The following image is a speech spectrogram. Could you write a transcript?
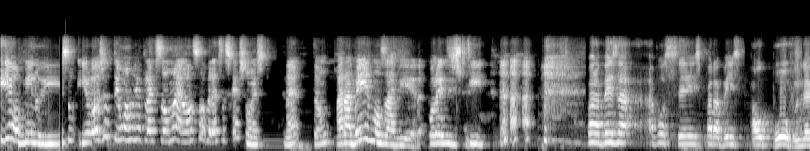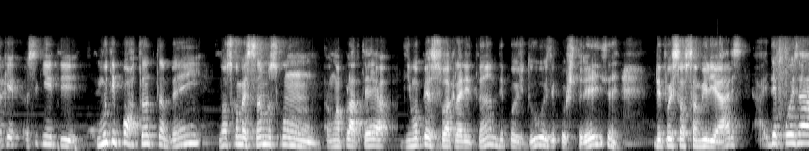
eu ouvindo isso e hoje eu tenho uma reflexão maior sobre essas questões, né? Então, parabéns, Mozart Vieira, por existir. Parabéns a, a, vocês, parabéns ao povo, né? Que é o seguinte, muito importante também, nós começamos com uma plateia de uma pessoa acreditando, depois duas, depois três, depois seus familiares, aí depois a,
